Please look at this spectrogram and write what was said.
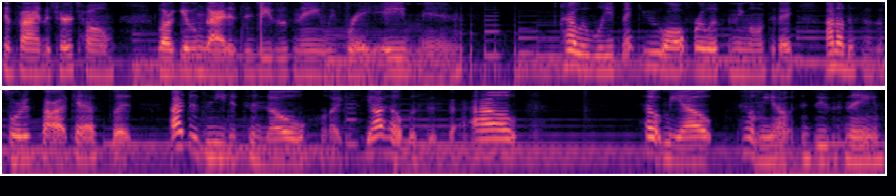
and find a church home. Lord, give them guidance. In Jesus' name, we pray. Amen. Hallelujah. Thank you all for listening on today. I know this is the shortest podcast, but I just needed to know like, y'all help a sister out. Help me out. Help me out in Jesus' name.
